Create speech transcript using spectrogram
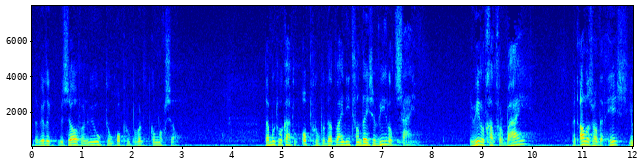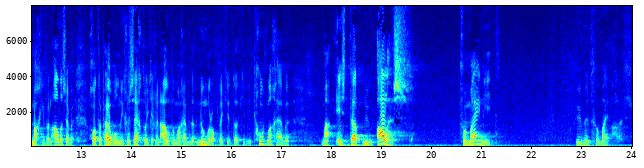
Daar wil ik mezelf en u ook toe oproepen, want het komt nog zo. Daar moeten we elkaar toe oproepen dat wij niet van deze wereld zijn. De wereld gaat voorbij. Met alles wat er is. Je mag je van alles hebben. God heeft helemaal niet gezegd dat je geen auto mag hebben. Noem maar op dat je, dat je niet goed mag hebben. Maar is dat nu alles? Voor mij niet. U bent voor mij alles.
